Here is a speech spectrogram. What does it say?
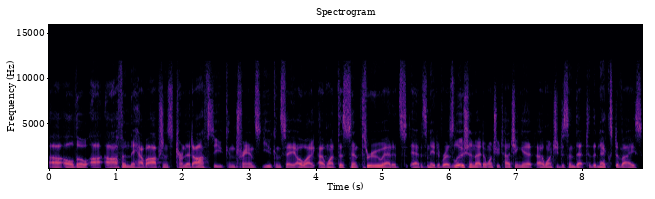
Uh, although uh, often they have options to turn that off, so you can trans you can say, oh, I, I want this sent through at its at its native resolution. I don't want you touching it. I want you to send that to the next device,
